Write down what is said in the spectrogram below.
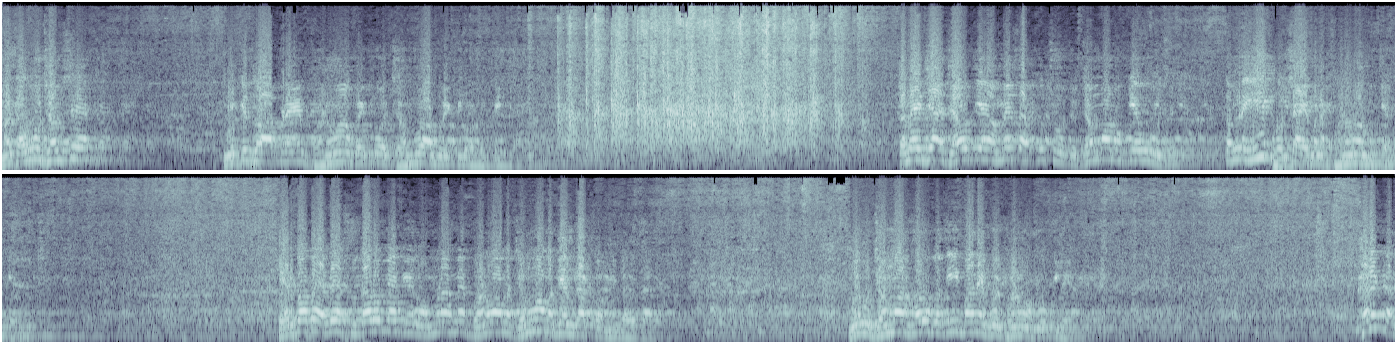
મેં કે આવું જમશે? મેં કીધું, આપણે ભણવા મોકલો જમવા મોકલો નથી. તમે જ્યાં જાઓ ત્યાં હંમેશા પૂછો છો, જમવાનું કેવું છે? તમને એ પૂછાય મને ભણવાનું ક્યાં કેવું છે. હેરબાભાઈ હવે સુધારો મેં કર્યો. હમણાં અમે ભણવામાં, જમવામાં ધ્યાન રાખવા માંડ્યા વધારે. મેં જમવાનું સારું બધું એ બાને કોઈ ભણવા મોકલે ખરેખર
